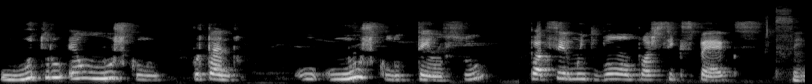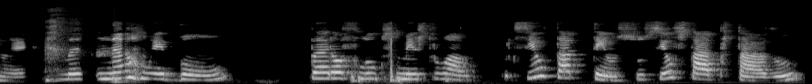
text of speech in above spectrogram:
O útero é um músculo, portanto, o músculo tenso pode ser muito bom para os six-packs, não é? mas não é bom para o fluxo menstrual. Porque se ele está tenso, se ele está apertado,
